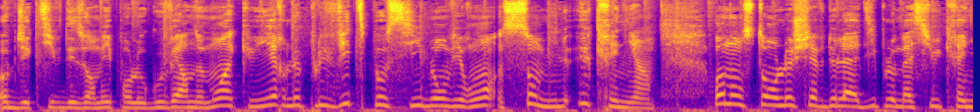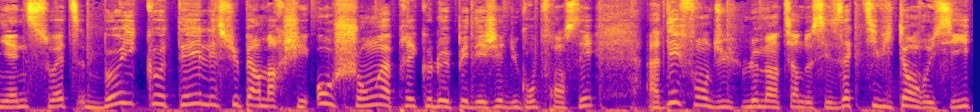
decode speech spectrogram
Objectif désormais pour le gouvernement accueillir le plus vite possible environ 100 000 Ukrainiens. Pendant ce temps, le chef de la diplomatie ukrainienne souhaite boycotter les supermarchés Auchan après que le PDG du groupe français a défendu le maintien de ses activités en Russie.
